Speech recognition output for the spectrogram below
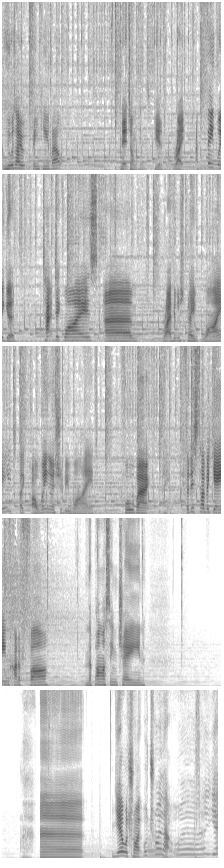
who was I thinking about? Nick Tompkins. Beautiful. Right. I think we're good. Tactic-wise, um, right, I think we should play wide. Like, our wingers should be wide. Fullback, for this type of game, kind of far. And the passing chain... Uh, yeah, we'll try. We'll try that. Uh, yeah,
